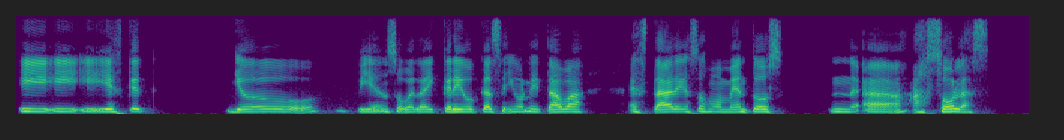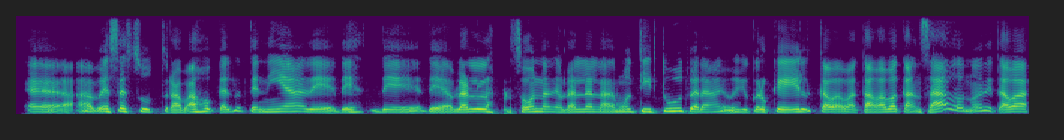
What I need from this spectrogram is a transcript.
Y, y, es que yo pienso, ¿verdad? Y creo que el Señor necesitaba estar en esos momentos a solas eh, a veces su trabajo que él tenía de, de, de, hablarle a las personas, de hablarle a la multitud, ¿verdad? Yo creo que él acababa, acababa cansado, ¿no? Necesitaba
